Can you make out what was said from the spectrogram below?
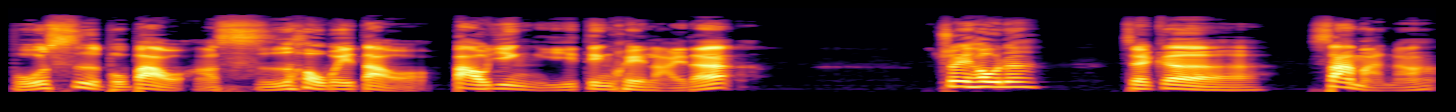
不是不报啊，时候未到，报应一定会来的。最后呢，这个萨满啊，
